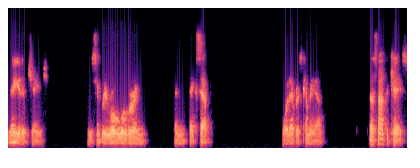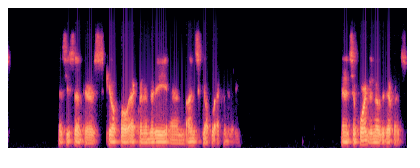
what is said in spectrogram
negative change. We simply roll over and, and accept whatever's coming up. That's not the case. As he said, there's skillful equanimity and unskillful equanimity. And it's important to know the difference.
